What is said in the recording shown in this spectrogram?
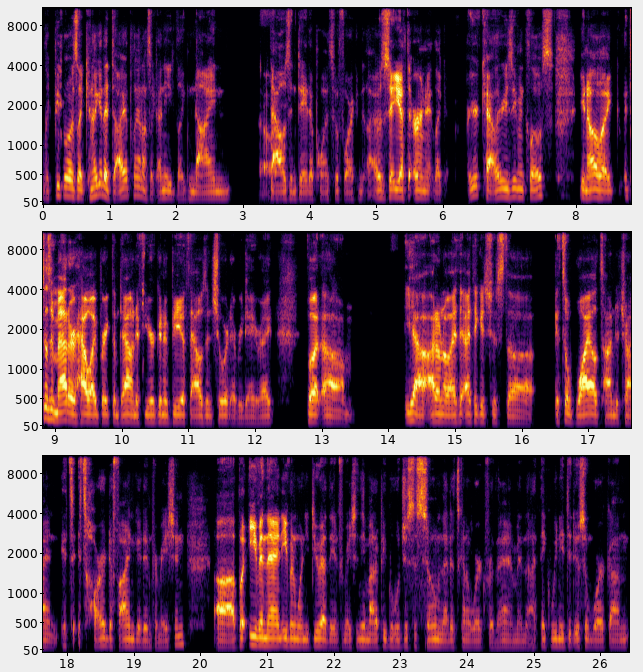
like people always like can i get a diet plan i was like i need like nine oh. thousand data points before i can i was say you have to earn it like are your calories even close? You know, like it doesn't matter how I break them down if you're going to be a thousand short every day, right? But um, yeah, I don't know. I th- I think it's just uh, it's a wild time to try and it's it's hard to find good information. Uh, but even then, even when you do have the information, the amount of people who just assume that it's going to work for them, and I think we need to do some work on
